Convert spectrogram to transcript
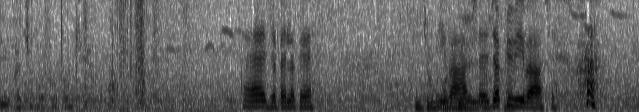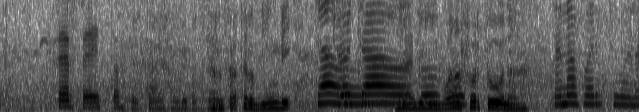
Che gli faccio una foto anch'io. Eh, già bello che è È già vivace, è già più vivace. Perfetto. Aspetta, eh, abbi pazienza. Salutatelo bimbi. Ciao, ciao. Eh, digli buona fortuna. Buona fortuna.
